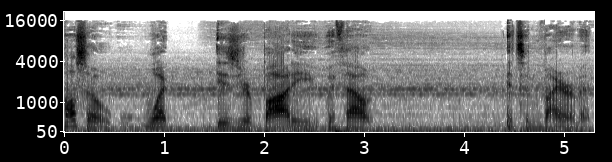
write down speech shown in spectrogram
Also, what is your body without its environment?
